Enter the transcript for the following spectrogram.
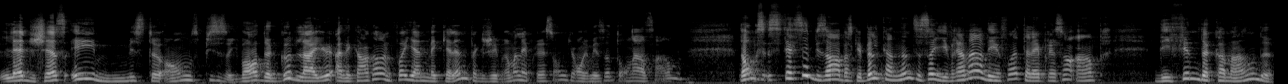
La Duchesse et Mr. Holmes. Puis c'est ça, il va y avoir The Good Liar avec encore une fois Ian McKellen. Fait que j'ai vraiment l'impression qu'ils ont aimé ça tourner ensemble. Donc c'est assez bizarre parce que Bill Condon, c'est ça, il est vraiment des fois, t'as l'impression entre des films de commande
